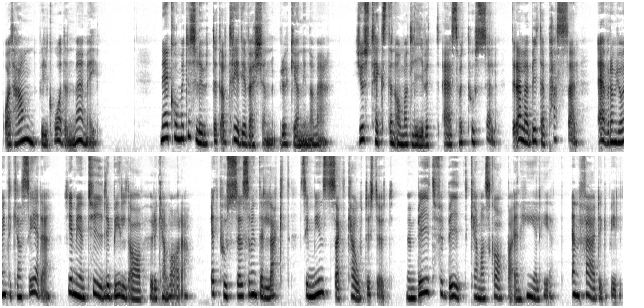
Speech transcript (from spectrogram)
och att han vill gå den med mig. När jag kommer till slutet av tredje versen brukar jag nynna med. Just texten om att livet är som ett pussel där alla bitar passar, även om jag inte kan se det, ger mig en tydlig bild av hur det kan vara. Ett pussel som inte är lagt ser minst sagt kaotiskt ut, men bit för bit kan man skapa en helhet, en färdig bild.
